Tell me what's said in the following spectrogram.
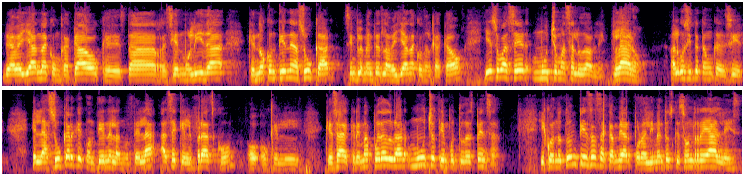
de avellana con cacao que está recién molida que no contiene azúcar, simplemente es la avellana con el cacao, y eso va a ser mucho más saludable. Claro, algo sí te tengo que decir. El azúcar que contiene la Nutella hace que el frasco o, que, que esa crema pueda durar mucho tiempo en tu despensa. Y cuando tú empiezas a cambiar por alimentos que son reales,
